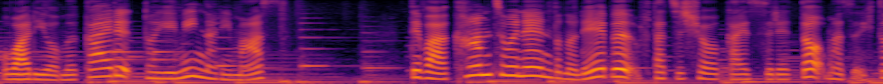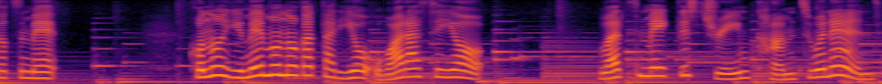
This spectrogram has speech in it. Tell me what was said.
終わりを迎えるという意味になります。では come to an end の例文2つ紹介するとまず1つ目この夢物語を終わらせよう Let's make this dream come to an end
